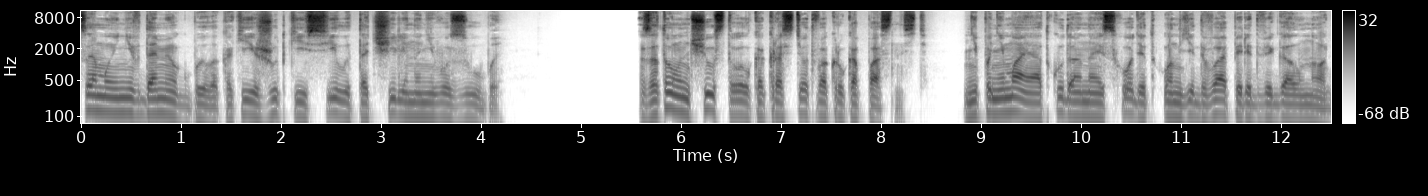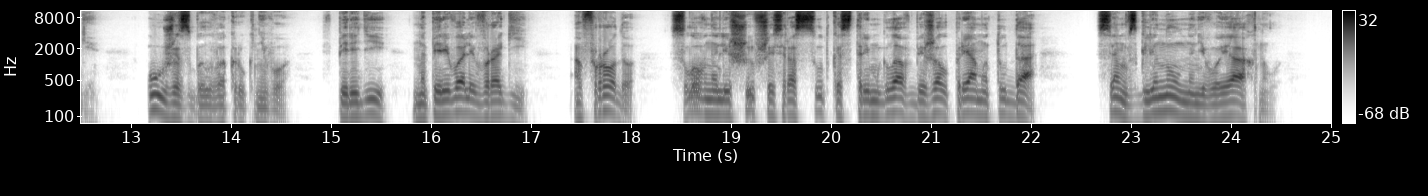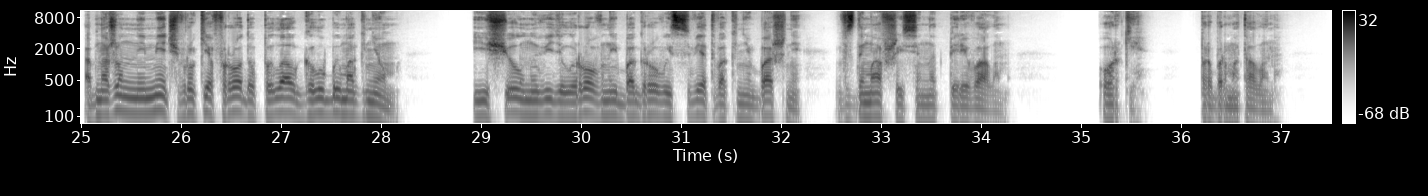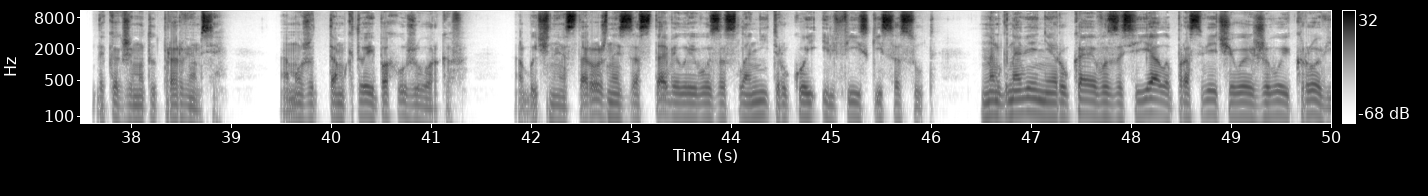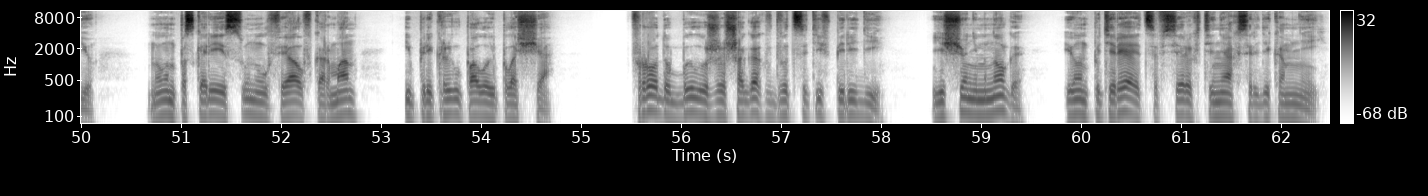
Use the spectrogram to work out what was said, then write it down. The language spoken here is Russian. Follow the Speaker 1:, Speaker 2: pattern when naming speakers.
Speaker 1: Сэму и невдомек было, какие жуткие силы точили на него зубы. Зато он чувствовал, как растет вокруг опасность. Не понимая, откуда она исходит, он едва передвигал ноги. Ужас был вокруг него. Впереди, на перевале враги, а Фродо, словно лишившись рассудка, стремглав бежал прямо туда. Сэм взглянул на него и ахнул. Обнаженный меч в руке Фродо пылал голубым огнем. И еще он увидел ровный багровый свет в окне башни, вздымавшийся над перевалом. «Орки», — пробормотал он. «Да как же мы тут прорвемся? А может, там кто и похуже орков?» Обычная осторожность заставила его заслонить рукой эльфийский сосуд. На мгновение рука его засияла, просвечивая живой кровью, но он поскорее сунул фиал в карман и прикрыл полой плаща. Фродо был уже шагах в двадцати впереди. Еще немного, и он потеряется в серых тенях среди камней.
